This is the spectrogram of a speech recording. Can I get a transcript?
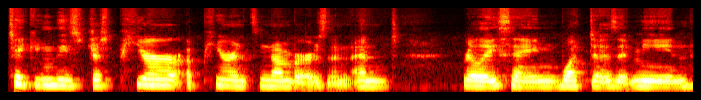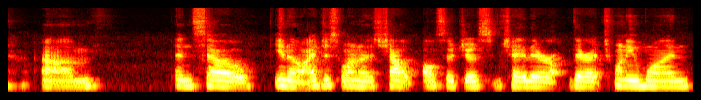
taking these just pure appearance numbers and and really saying what does it mean. Um, and so you know, I just want to shout also and Che. They're they're at 21,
